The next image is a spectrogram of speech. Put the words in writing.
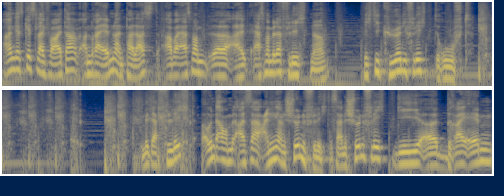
Und jetzt geht's gleich weiter. Am Drei-Elmlein-Palast. Aber erstmal, äh, halt, erstmal mit der Pflicht, ne? Nicht die Kür, die Pflicht ruft mit der Pflicht und auch mit, also eigentlich eine schöne Pflicht. Es ist eine schöne Pflicht, die äh, 3M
